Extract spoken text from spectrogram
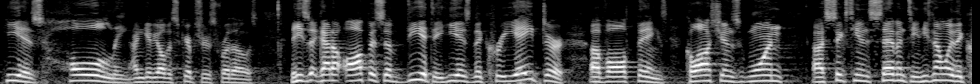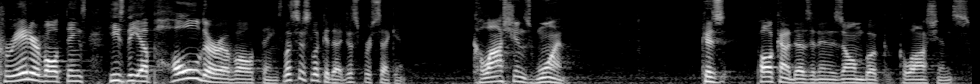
He is holy. I can give you all the scriptures for those. He's got an office of deity. He is the creator of all things. Colossians 1 uh, 16 and 17. He's not only the creator of all things, he's the upholder of all things. Let's just look at that just for a second. Colossians 1. Because Paul kind of does it in his own book, Colossians.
